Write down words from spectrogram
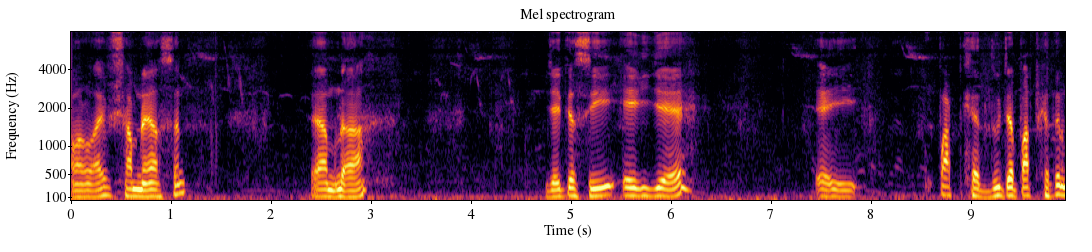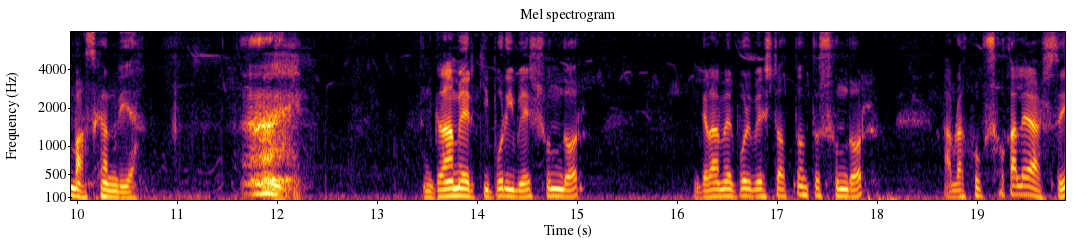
আমার ওয়াইফ সামনে আছেন। আমরা যাইতেছি এই যে এই পাট ক্ষেত দুইটা পাট ক্ষেতের মাঝখান দিয়া। গ্রামের কি পরিবেশ সুন্দর? গ্রামের পরিবেশটা অত্যন্ত সুন্দর। আমরা খুব সকালে আসছি,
